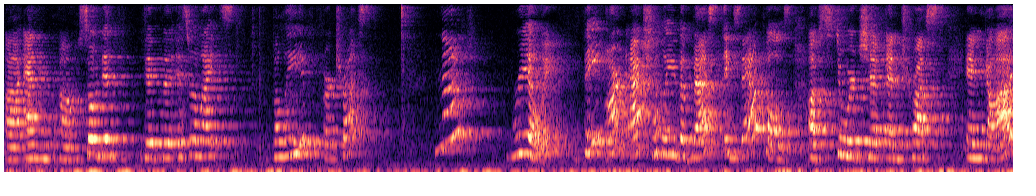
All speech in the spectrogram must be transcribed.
Uh, and um, so, did, did the Israelites believe or trust? Not really. They aren't actually the best examples of stewardship and trust in God.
